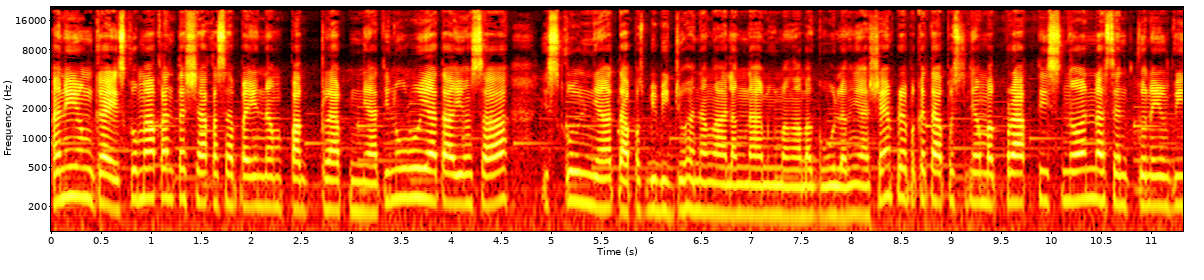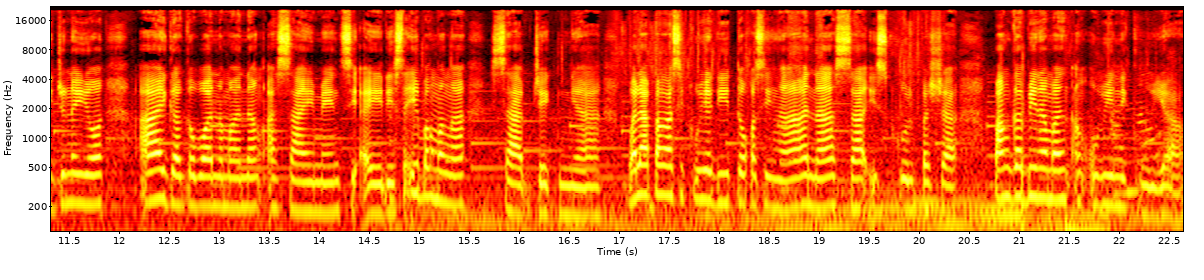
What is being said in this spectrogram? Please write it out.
Ano yung guys, kumakanta siya kasabay ng pag-clap niya. Tinuro yata yung sa school niya tapos bibidyohan na nga lang naming mga magulang niya. Syempre pagkatapos niya mag-practice noon, na-send ko na yung video na yon ay gagawa naman ng assignment si Iris sa ibang mga subject niya. Wala pa nga si kuya dito kasi nga nasa school pa siya. Panggabi naman ang uwi ni kuya.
